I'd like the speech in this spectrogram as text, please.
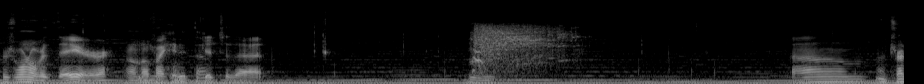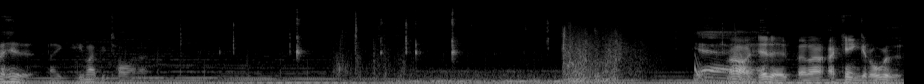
There's one over there. I don't know if I hit can it, though? get to that. Um. No, try to hit it. Like he might be tall enough. Yeah. Oh, I hit it, but I, I can't get over it.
